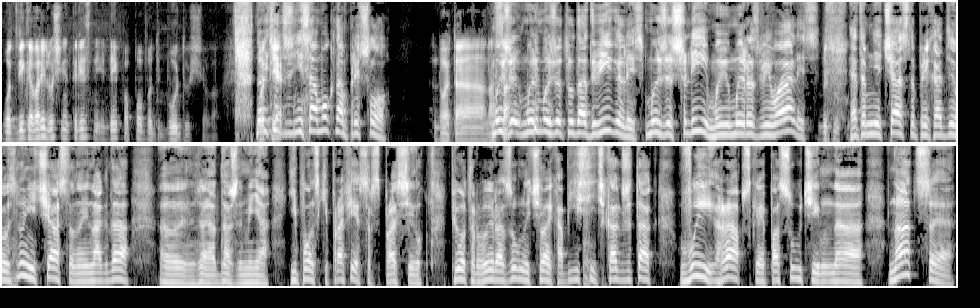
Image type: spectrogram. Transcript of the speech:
вот вы говорили очень интересные идеи по поводу будущего. Но вот ведь я... это же не само к нам пришло. Ну, это мы, же, мы, мы же туда двигались, мы же шли, мы, мы развивались. Безусловно. Это мне часто приходилось, ну не часто, но иногда, э, однажды меня японский профессор спросил, Петр, вы разумный человек, объясните, как же так, вы, рабская, по сути, э, нация,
